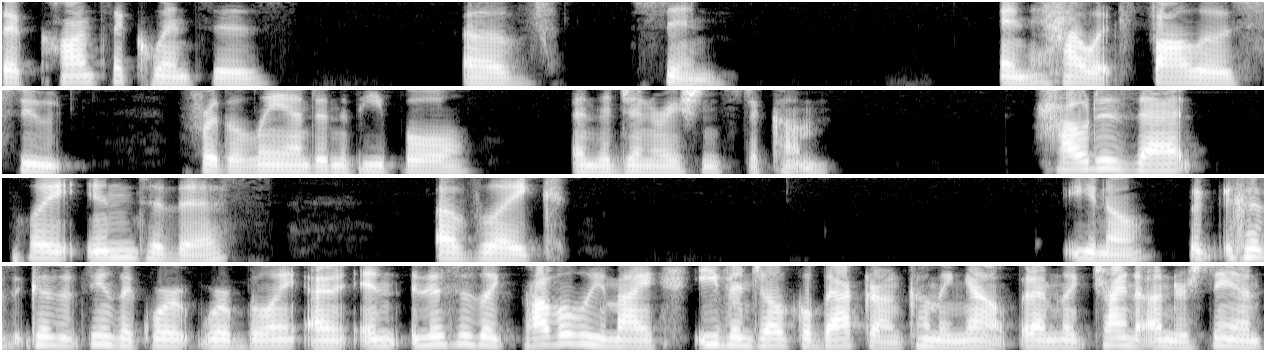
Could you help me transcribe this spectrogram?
the consequences of sin and how it follows suit for the land and the people and the generations to come. How does that play into this of like you know because because it seems like we're we're blame and, and this is like probably my evangelical background coming out but i'm like trying to understand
